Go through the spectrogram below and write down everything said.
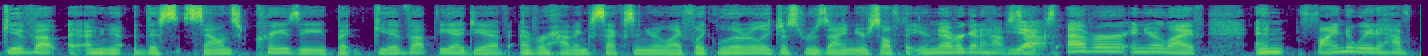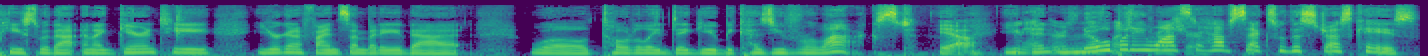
give up. I mean, this sounds crazy, but give up the idea of ever having sex in your life. Like, literally, just resign yourself that you're never going to have Yeah. sex ever in your life and find a way to have peace with that. And I guarantee you're going to find somebody that will totally dig you because you've relaxed. Yeah. You, Yeah, and nobody wants to have sex with a stress case.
